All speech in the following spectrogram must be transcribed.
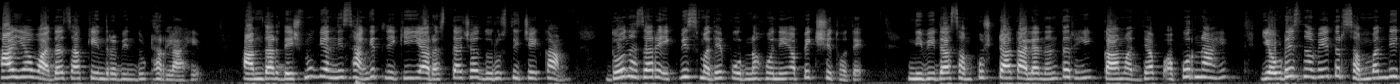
हा या वादाचा केंद्रबिंदू ठरला आहे. आमदार देशमुख यांनी सांगितले की या रस्त्याच्या दुरुस्तीचे काम दोन हजार एकवीसमध्ये पूर्ण होणे अपेक्षित होते. निविदा संपुष्टात आल्यानंतरही काम अद्याप अपूर्ण आहे. एवढेच नव्हे तर संबंधित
